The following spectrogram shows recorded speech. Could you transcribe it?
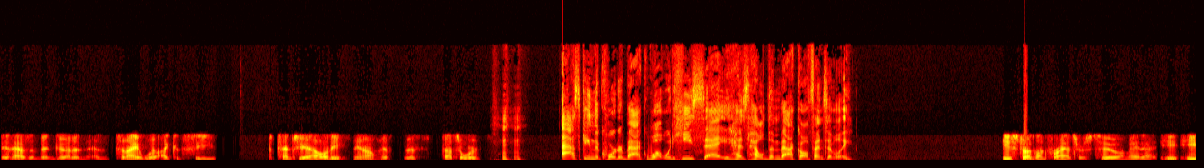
it hasn't been good. And and tonight, well, I could see potentiality. You know, if if that's a word. Asking the quarterback, what would he say has held them back offensively? He's struggling for answers too. I mean, uh, he he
